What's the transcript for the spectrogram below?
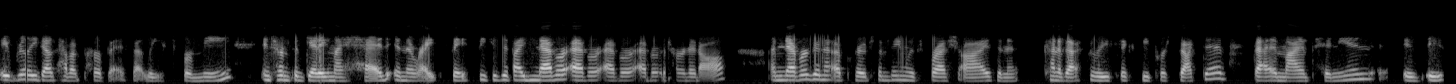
it really does have a purpose, at least for me, in terms of getting my head in the right space. Because if I never, ever, ever, ever turn it off, I'm never going to approach something with fresh eyes and a, kind of that 360 perspective that, in my opinion, is, is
